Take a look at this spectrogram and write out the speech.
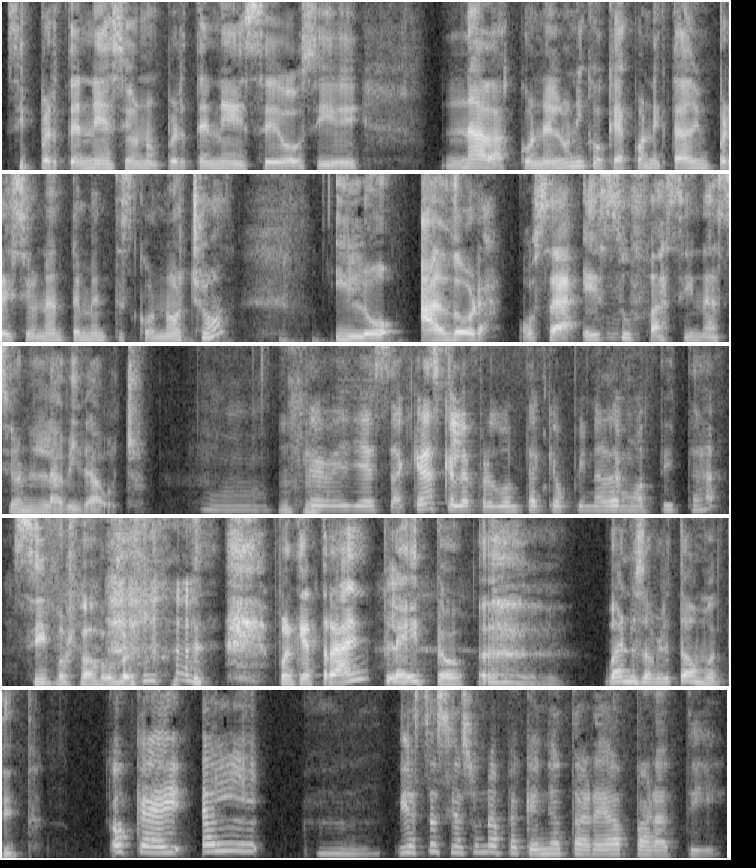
si pertenece o no pertenece o si nada, con el único que ha conectado impresionantemente es con Ocho y lo adora. O sea, es su fascinación en la vida Ocho. Mm, qué belleza. ¿Quieres que le pregunte qué opina de Motita? Sí, por favor. Porque traen pleito. Bueno, sobre todo Motita. Ok, él y esta sí es una pequeña tarea para ti.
